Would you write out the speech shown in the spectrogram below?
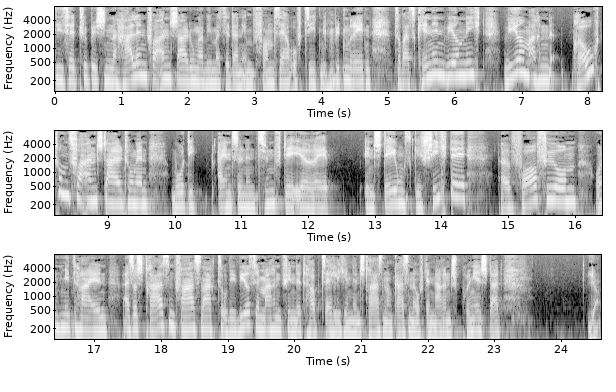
Diese typischen Hallenveranstaltungen, wie man sie dann im Fernseher oft sieht mit mhm. Büttenreden, sowas kennen wir nicht. Wir machen Brauchtumsveranstaltungen, wo die einzelnen Zünfte ihre Entstehungsgeschichte äh, vorführen und mitteilen. Also Straßenfasnacht, so wie wir sie machen, findet hauptsächlich in den Straßen und Gassen auf den Narrensprüngen statt. Ja.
